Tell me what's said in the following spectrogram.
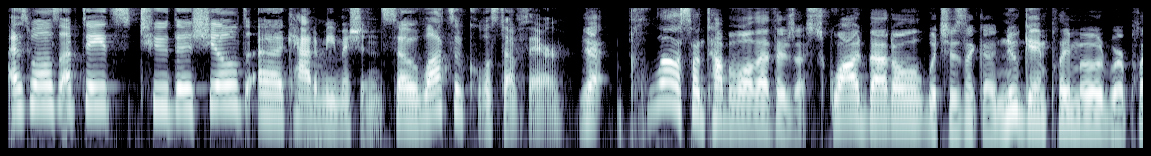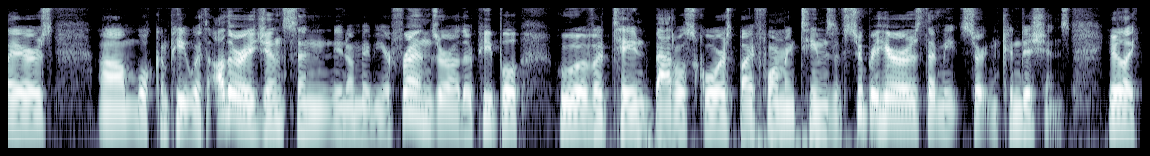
as well as updates to the Shield Academy missions. So lots of cool stuff there. Yeah. Plus, on top of all that, there's a squad battle, which is like a new gameplay mode where players um, will compete with other agents and you know maybe your friends or other people who have obtained battle scores by forming teams of superheroes that meet certain conditions. You're like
